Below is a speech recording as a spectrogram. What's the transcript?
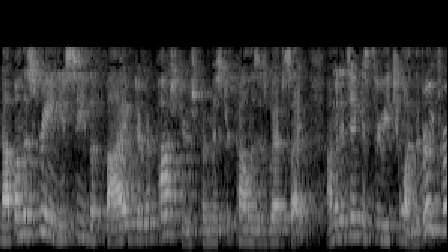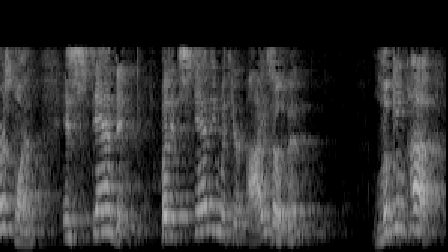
Now, up on the screen, you see the five different postures from Mr. Collins' website. I'm going to take us through each one. The very first one is standing, but it's standing with your eyes open, looking up,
